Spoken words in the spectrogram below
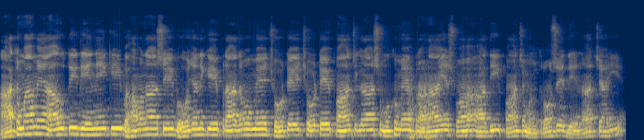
आत्मा में आहुति देने की भावना से भोजन के प्रारंभ में छोटे छोटे पाँच ग्रास मुख में प्राणाय, स्वाहा आदि पाँच मंत्रों से देना चाहिए।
